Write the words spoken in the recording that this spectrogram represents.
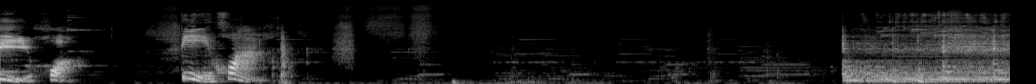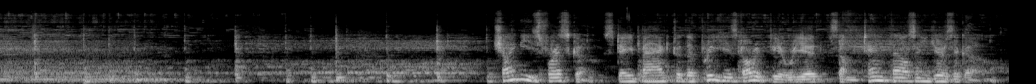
壁画，壁画， Chinese frescoes date back to the prehistoric period some 10,000 years ago.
